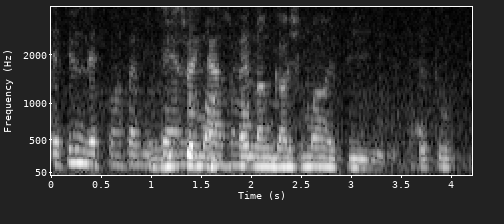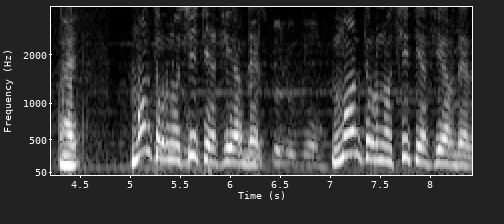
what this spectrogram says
C'est une responsabilité, un Justement, engagement. un engagement et puis c'est tout. Ouais. Montre-nous si tu es fier d'elle. Montre-nous si tu es fier d'elle.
